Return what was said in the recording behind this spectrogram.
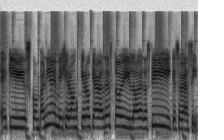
X compañía y me dijeron, quiero que hagas esto y lo hagas así y que se vea así.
